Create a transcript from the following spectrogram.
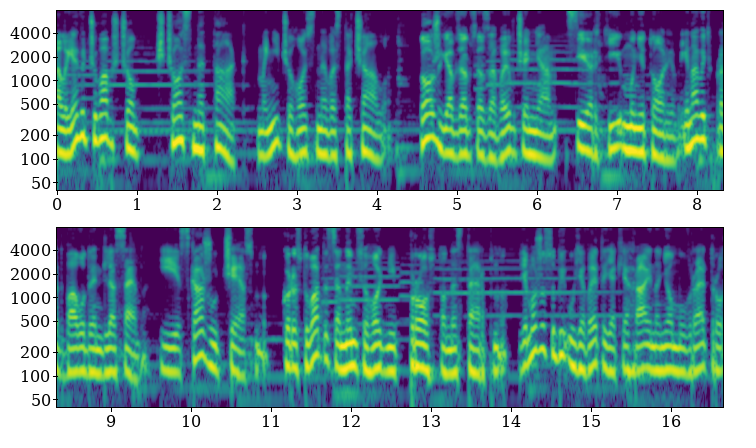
але я відчував, що щось не так, мені чогось не вистачало. Тож я взявся за вивчення CRT моніторів і навіть придбав один для себе. І скажу чесно, користуватися ним сьогодні просто нестерпно. Я можу собі уявити, як я граю на ньому в ретро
